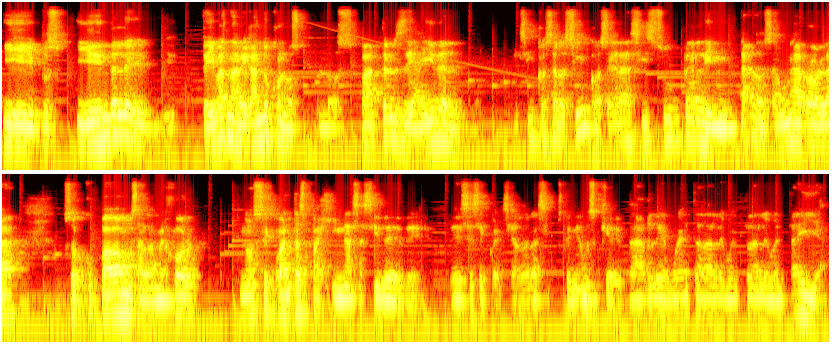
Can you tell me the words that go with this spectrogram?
Y pues, y te ibas navegando con los, los patterns de ahí del, 505, o sea, era así súper limitado, o sea, una rola, pues ocupábamos a lo mejor no sé cuántas páginas así de, de, ese secuenciador, así pues teníamos que darle vuelta, darle vuelta, darle vuelta y, ya,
